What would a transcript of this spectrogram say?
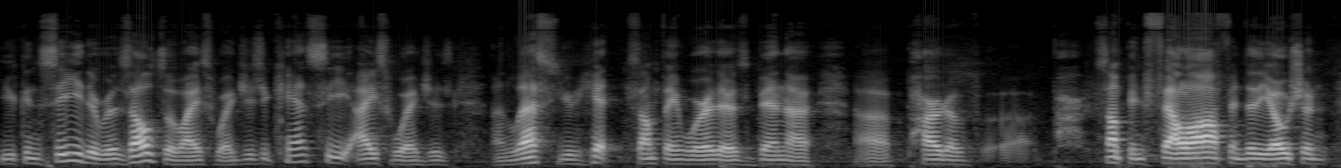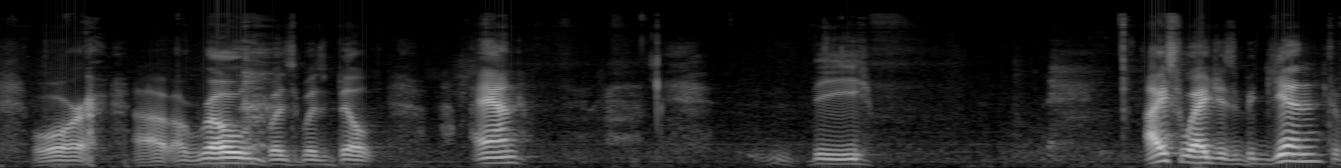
you can see the results of ice wedges. You can't see ice wedges unless you hit something where there's been a, a part of uh, something fell off into the ocean or uh, a road was, was built. And the ice wedges begin to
